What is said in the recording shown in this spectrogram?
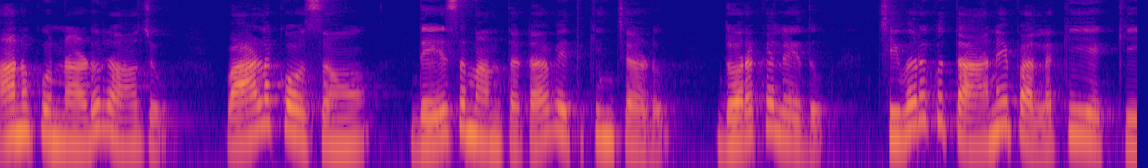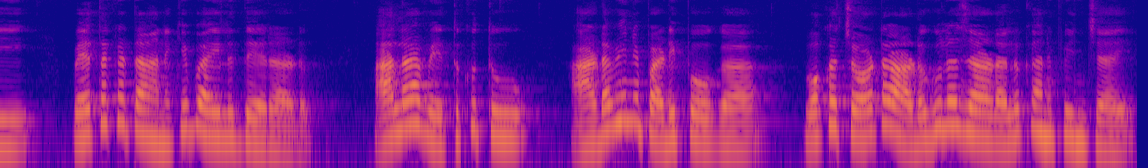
అనుకున్నాడు రాజు. వాళ్ళ కోసం దేశమంతటా వెతికించాడు. దొరకలేదు. చివరకు తానే పల్లకి ఎక్కి వెతకటానికి బయలుదేరాడు. అలా వెతుకుతూ అడవిని పడిపోగా ఒకచోట అడుగుల జాడలు కనిపించాయి.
